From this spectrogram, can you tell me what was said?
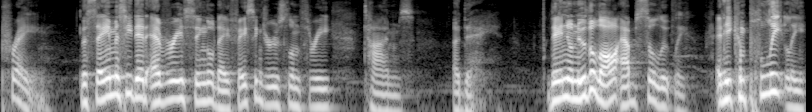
Praying. The same as he did every single day, facing Jerusalem three times a day. Daniel knew the law, absolutely, and he completely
